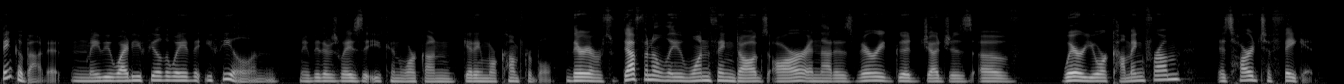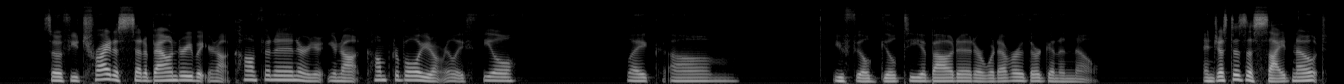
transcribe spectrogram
think about it. And maybe why do you feel the way that you feel? And maybe there's ways that you can work on getting more comfortable. There's definitely one thing dogs are, and that is very good judges of where you're coming from. It's hard to fake it. So if you try to set a boundary, but you're not confident or you're not comfortable, you don't really feel like um, you feel guilty about it or whatever, they're going to know. And just as a side note,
